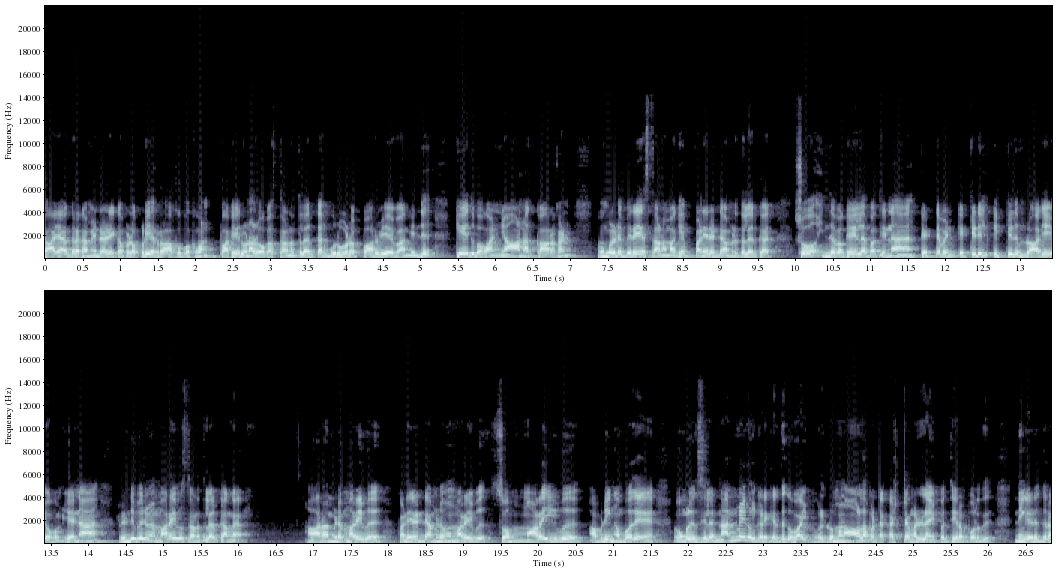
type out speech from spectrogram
சாயா கிரகம் என்று அழைக்கப்படக்கூடிய ராகு பகவான். பகைருண ரோகஸ்தானத்தில் இருக்கார். குருவோட பார்வையை வாங்கிட்டு கேது பகவான் ஞானக்காரகன். உங்களோட விரயஸ்தானமாகிய பன்னிரெண்டாம் இடத்துல இருக்கார். ஸோ இந்த வகையில் பார்த்தீங்கன்னா கெட்டவன் கெட்டிடில் கிட்டிடும் ராஜயோகம். ஏன்னா ரெண்டு பேருமே மறைவு ஸ்தானத்தில் இருக்காங்க. ஆறாம் இடம் மறைவு பன்னிரெண்டாம் இடமும் மறைவு. ஸோ மறைவு அப்படிங்கும்போதே உங்களுக்கு சில நன்மைகள் கிடைக்கிறதுக்கு வாய்ப்புகள். ரொம்ப நாளப்பட்ட கஷ்டங்கள்லாம் இப்போ தீரப்போகிறது நீங்கள் எடுக்கிற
